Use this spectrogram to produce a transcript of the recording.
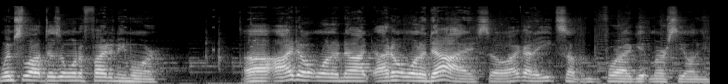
Whimsalot doesn't want to fight anymore. Uh, I don't want to not. I don't want to die, so I gotta eat something before I get mercy on you.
